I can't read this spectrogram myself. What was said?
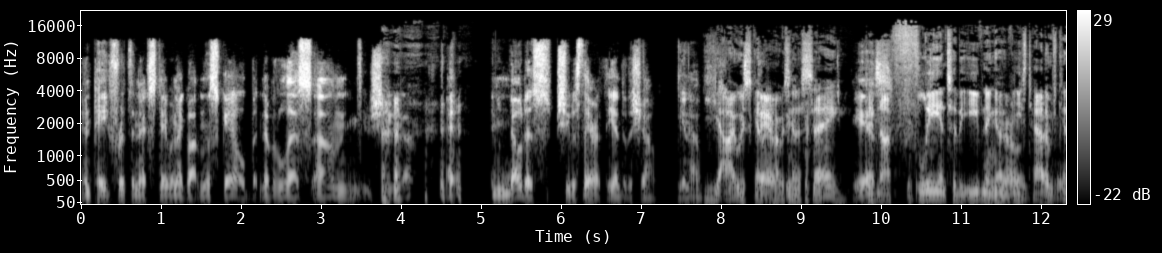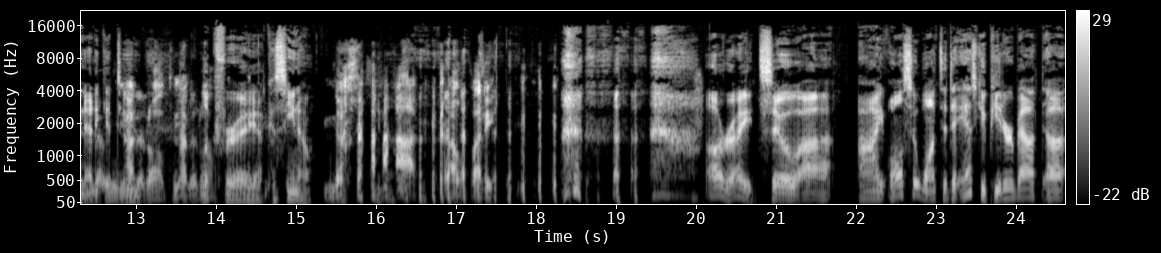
and paid for it the next day when I got on the scale. But nevertheless, um, she, uh, and, notice she was there at the end of the show. You know, Yeah, I was gonna. there. I was gonna say, Yes. did not flee into the evening of No, East Haddam, Connecticut, no, not at all. Not at all. look for a, uh casino. No, how funny. All right. So uh, I also wanted to ask you, Peter, about uh,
